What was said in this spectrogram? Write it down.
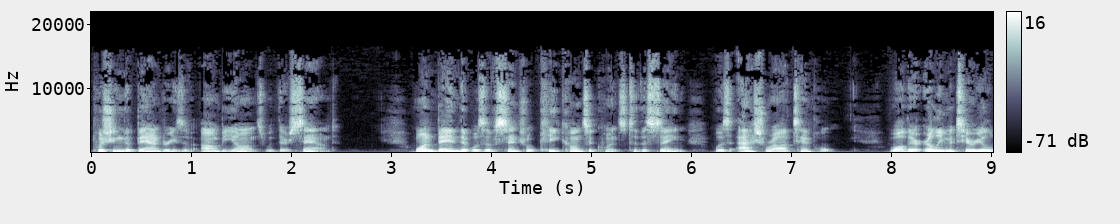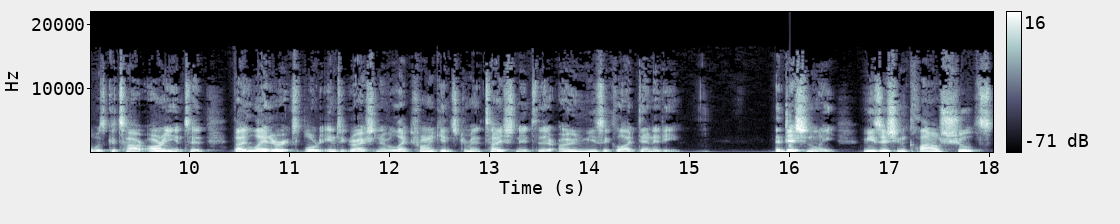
pushing the boundaries of ambiance with their sound. One band that was of central key consequence to the scene was Ash Ra Tempel. While their early material was guitar oriented, they later explored integration of electronic instrumentation into their own musical identity. Additionally, musician Klaus Schulze,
